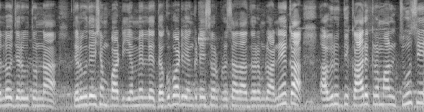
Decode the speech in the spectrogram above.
లో జరుగుతున్న తెలుగుదేశం పార్టీ ఎమ్మెల్యే దగ్గుబాటి వెంకటేశ్వర ప్రసాద్ ఆధ్వర్యంలో అనేక అభివృద్ధి కార్యక్రమాలను చూసి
